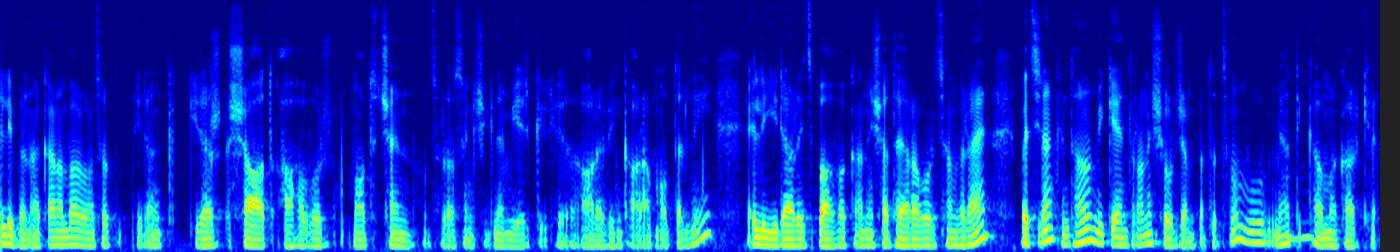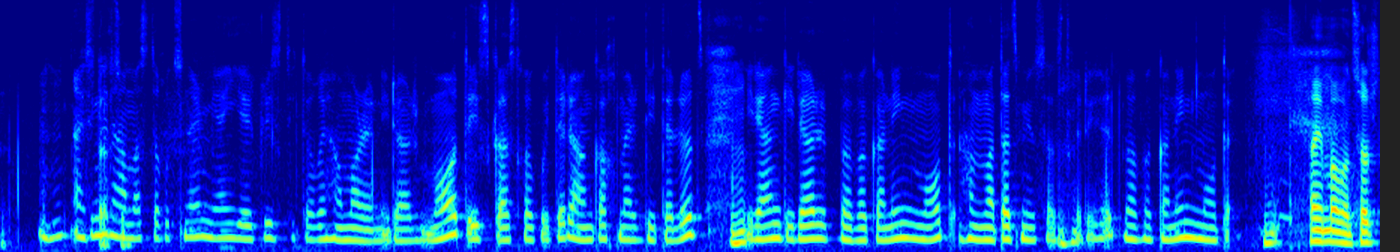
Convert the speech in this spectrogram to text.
Էլի բնականաբար ոնց որ իրանք իրար շատ ահա որ մոտ չեն, ոնց որ ասենք, չգիտեմ, երկրի արևին կարա մոտ լինի, էլի իրարից բավականին շատ հեռավորության վրա են, բայց իրանք ընդհանուր մի կենտրոնի շուրջ են պատտվում ու մի հատ համակարգ են Այսինքն համաստեղությունները միայն երկրից դիտողի համար են իրար մոտ, իսկ աստղակույտերը անկախ մեր դիտելուց իրանք իրար բավականին մոտ համատած մյուս աստղերի հետ բավականին մոտ են։ Հիմա ոնց որ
